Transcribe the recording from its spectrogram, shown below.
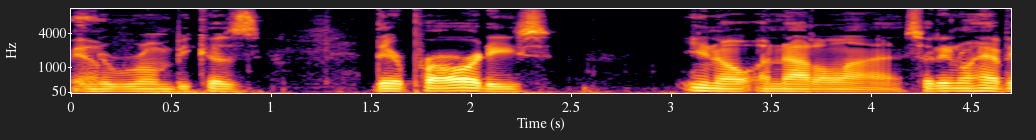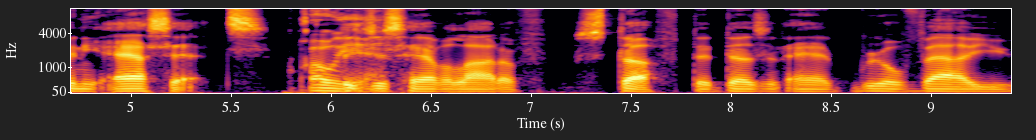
in the room because their priorities, you know, are not aligned. So they don't have any assets. oh they yeah just have a lot of stuff that doesn't add real value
